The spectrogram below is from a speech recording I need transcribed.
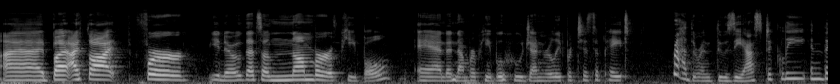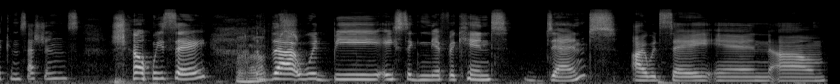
uh, but I thought for you know that's a number of people and a number of people who generally participate rather enthusiastically in the concessions, shall we say? Perhaps. That would be a significant dent, I would say, in um,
